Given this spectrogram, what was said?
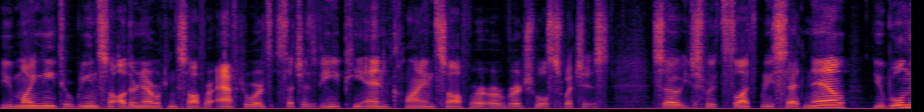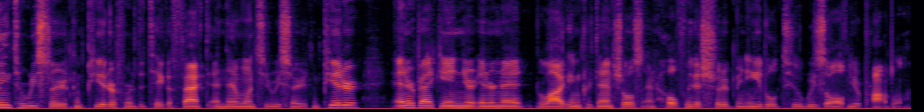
You might need to reinstall other networking software afterwards such as VPN client software or virtual switches. So you just select reset now. You will need to restart your computer for it to take effect and then once you restart your computer, enter back in your internet login credentials and hopefully that should have been able to resolve your problem.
